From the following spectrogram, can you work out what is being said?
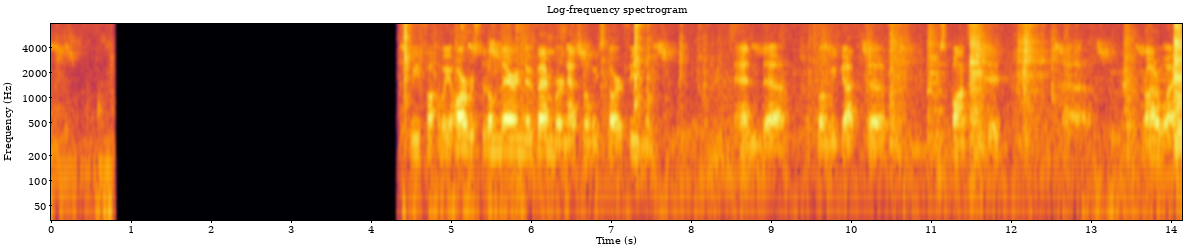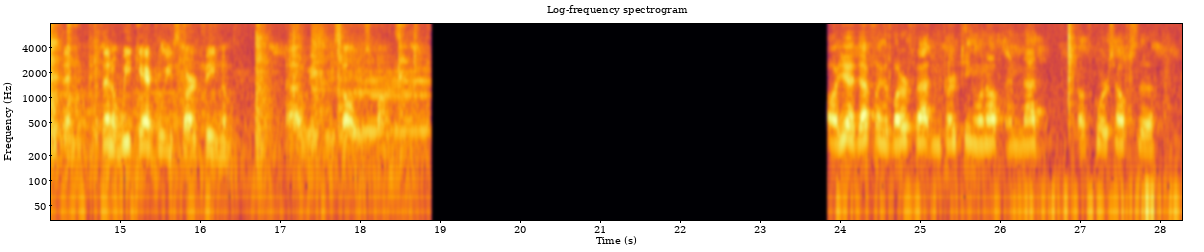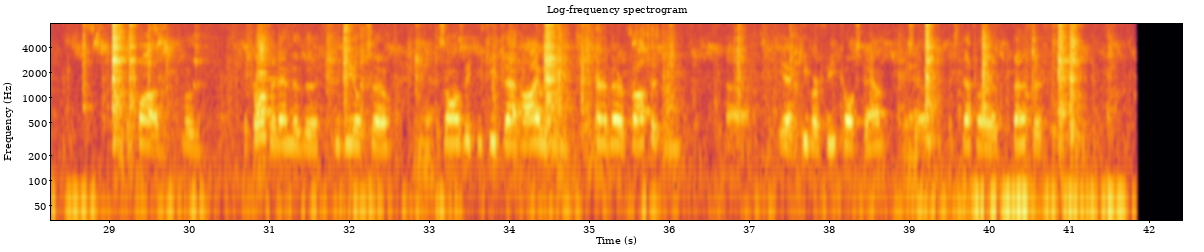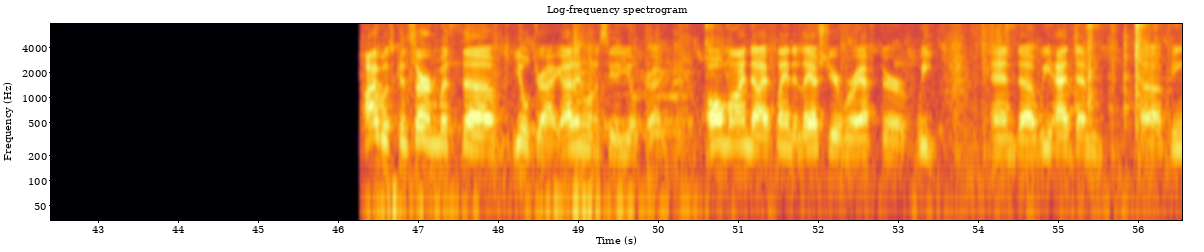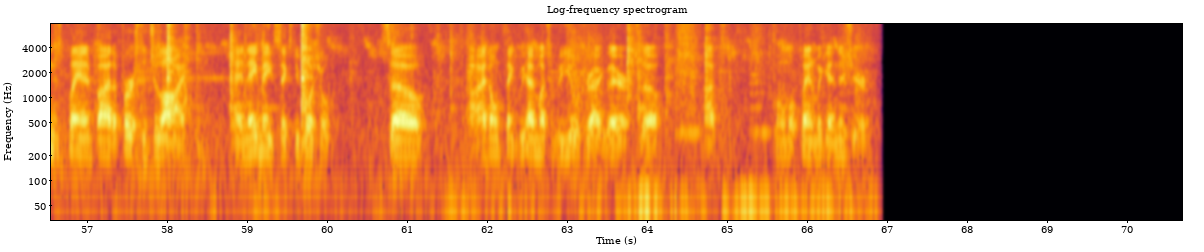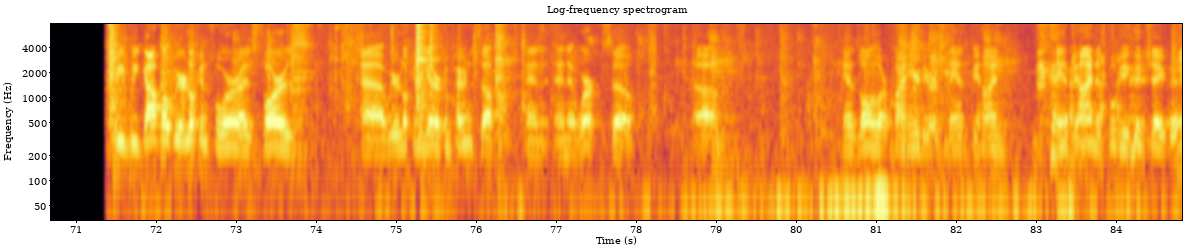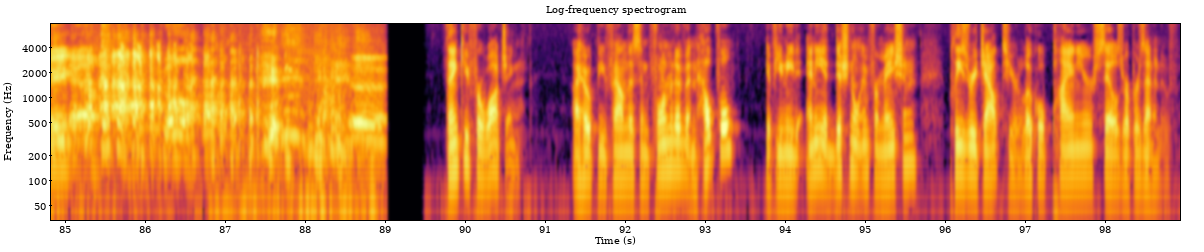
We, we harvested them there in November, and that's when we started feeding them. And uh, that's when we got the response we did uh, right away. Within, within a week after we started feeding them, uh, we, we saw the response. Oh yeah, definitely the butter fat and protein went up, and that of course helps the the, the profit end of the, the deal. So yeah. as long as we can keep that high, we can turn a better profit and uh, yeah, keep our feed costs down. Yeah. So it's definitely a benefit. I was concerned with uh, yield drag. I didn't want to see a yield drag. All mine that I planted last year were after wheat, and uh, we had them uh, beans planted by the 1st of July, and they made 60 bushel. So I don't think we had much of a yield drag there. So I'm going to plant them again this year. We, we got what we were looking for as far as uh, we were looking to get our components up, and, and it worked. So, um, yeah, as long as our Pioneer dealer stands behind stands behind us, we'll be in good shape. There you go. cool. Thank you for watching. I hope you found this informative and helpful. If you need any additional information, please reach out to your local Pioneer sales representative.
